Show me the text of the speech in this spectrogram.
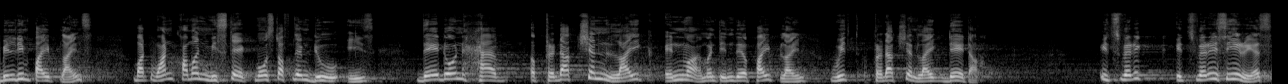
building pipelines, but one common mistake most of them do is they don't have a production-like environment in their pipeline with production-like data. It's very, it's very serious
